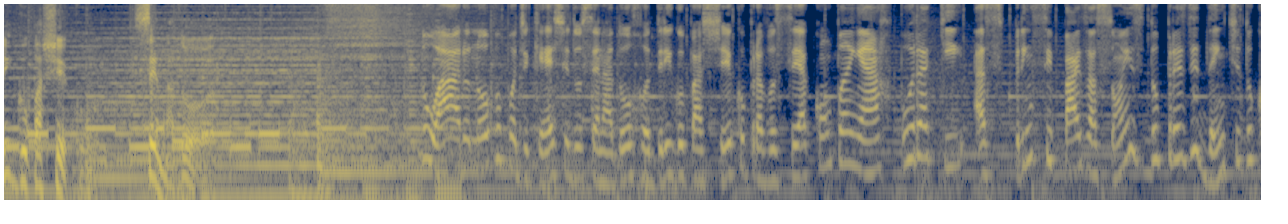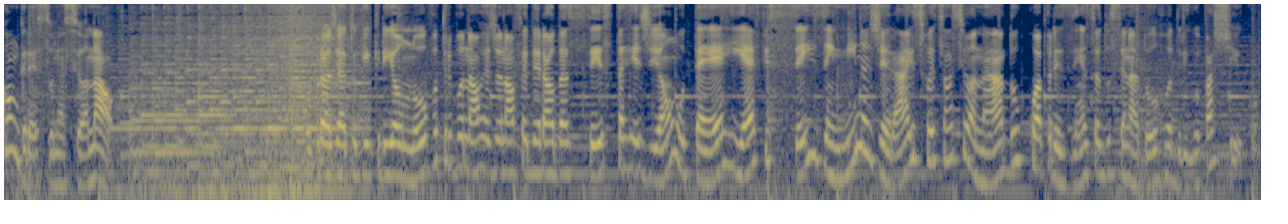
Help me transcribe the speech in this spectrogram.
Rodrigo Pacheco, senador. No ar, o novo podcast do senador Rodrigo Pacheco para você acompanhar por aqui as principais ações do presidente do Congresso Nacional. O projeto que cria o novo Tribunal Regional Federal da Sexta Região, o TRF6, em Minas Gerais, foi sancionado com a presença do senador Rodrigo Pacheco.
